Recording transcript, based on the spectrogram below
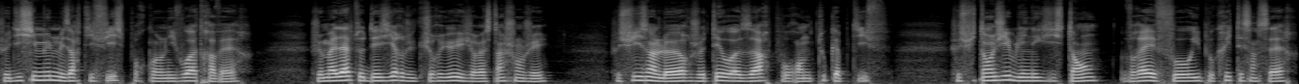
Je dissimule mes artifices pour qu'on y voit à travers. Je m'adapte au désir du curieux et je reste inchangé. Je suis un leurre, jeté au hasard pour rendre tout captif. Je suis tangible et inexistant, vrai et faux, hypocrite et sincère.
